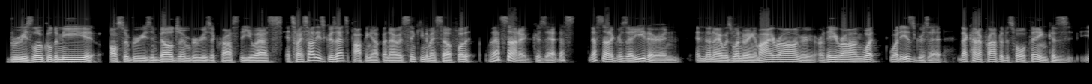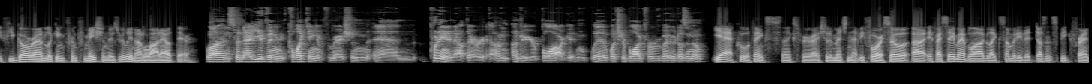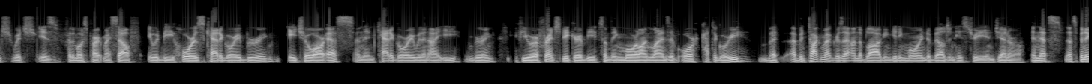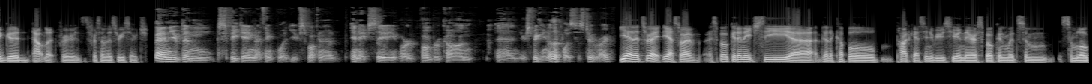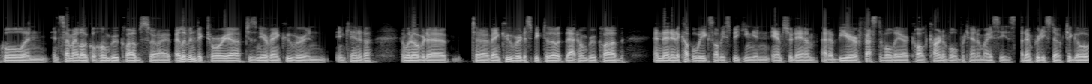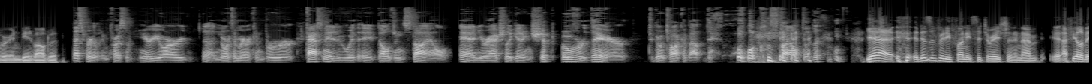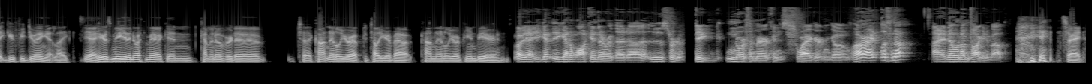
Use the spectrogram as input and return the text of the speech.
breweries local to me, also breweries in Belgium, breweries across the U.S. And so I saw these grisettes popping up, and I was thinking to myself, well, well that's not a grisette. That's that's not a grisette either. And and then I was wondering, am I wrong or are they wrong? What what is grisette? That kind of prompted this whole thing because if you go around looking for information, there's really not a lot out there. Well, and so now you've been collecting information and putting it out there on, under your blog. And uh, what's your blog for everybody who doesn't know? Yeah, cool. Thanks. Thanks for. I should have mentioned that before. So uh, if I say my blog like somebody that doesn't speak French, which is for the most part myself, it would be Hors Category Brewing, H O R S, and then category with an I E Brewing. If you were a French speaker, it'd be something more along the lines of Or Categorie. But I've been talking about Grisette on the blog and getting more into Belgian history in general, and that's that's been a good outlet for for some of this research. And you've been speaking. I think what you've spoken at NHC or HomebrewCon, and you're speaking in other places too, right? Yeah, that's right. Yeah, so I've I spoke at NHC. Uh, I've done a couple podcast interviews here and there. Spoken with some some local and, and semi local homebrew clubs. So I, I live in Victoria, which is near Vancouver in in Canada. I went over to to Vancouver to speak to that homebrew club And then in a couple weeks, I'll be speaking in Amsterdam at a beer festival there called Carnivale Brettanomyces that I'm pretty stoked to go over and be involved with. That's really impressive. Here you are, a North American brewer, fascinated with a Belgian style, and you're actually getting shipped over there to go talk about the local style to them. yeah, it is a pretty funny situation, and I'm I feel a bit goofy doing it. Like, yeah, here's me, the North American, coming over to to continental Europe to tell you about continental European beer. Oh yeah, you got you got to walk in there with that uh, sort of big North American swagger and go, "All right, listen up, I know what I'm talking about." That's right.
